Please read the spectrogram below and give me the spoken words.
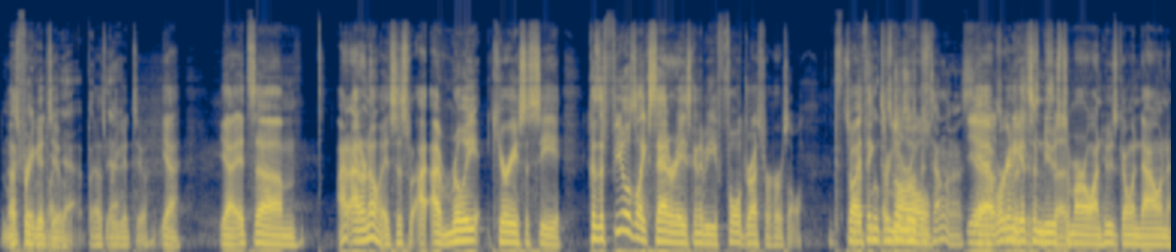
my That's pretty good part. too. Yeah, but that's pretty yeah. good too. Yeah, yeah. It's um, I, I don't know. It's just I, I'm really curious to see because it feels like Saturday is going to be full dress rehearsal. So I think Luke tomorrow, been telling us. Yeah, yeah, we're gonna get some news said. tomorrow on who's going down.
